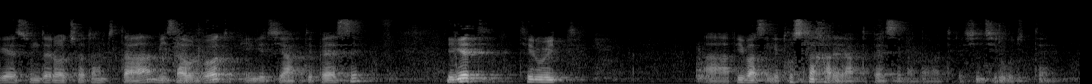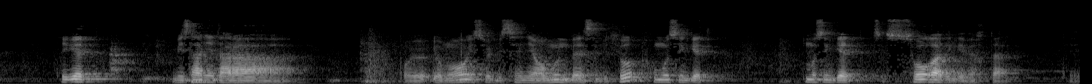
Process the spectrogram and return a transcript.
Тэгээ сүм дээр очиод хамтдаа миса өргөөд ингэж явдаг байсан. Тэгээд тэр үед а би бас ингэ туслахаар явдаг байсан юм байна тэр шин цэргүүдтэй. Тэгээд мисаны дараа юм уу? Эсвэл мисаны өмнө байсан билүү? Хүмүүс ингээд хүмүүс ингээд суугаад ингэ байхдаа тий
